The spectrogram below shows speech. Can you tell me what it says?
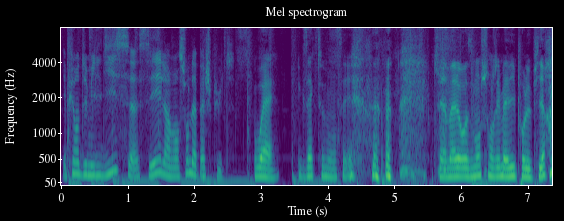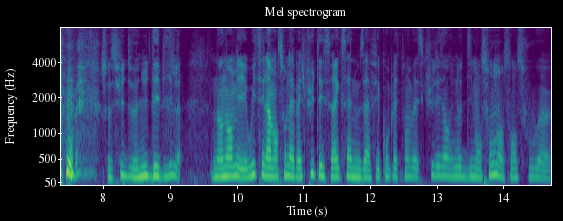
Et puis en 2010, c'est l'invention de la page pute. Ouais, exactement. C'est qui a malheureusement changé ma vie pour le pire. Je suis devenue débile. Non, non, mais oui, c'est l'invention de la page pute et c'est vrai que ça nous a fait complètement basculer dans une autre dimension, dans le sens où euh,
